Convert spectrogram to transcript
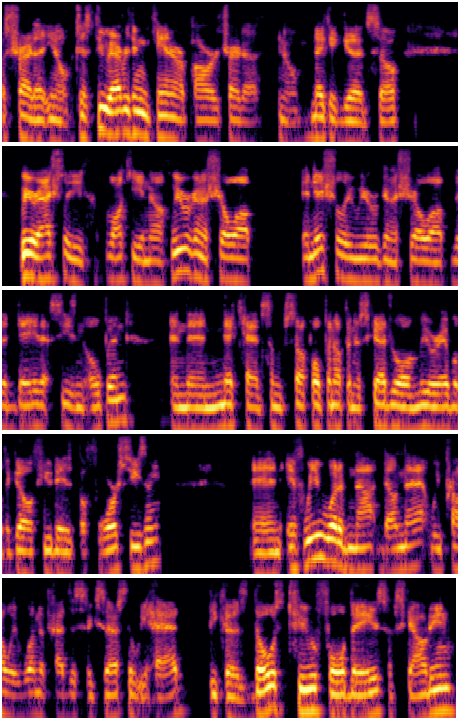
Let's try to you know just do everything we can in our power to try to you know make it good. So we were actually lucky enough. We were going to show up initially. We were going to show up the day that season opened, and then Nick had some stuff open up in his schedule, and we were able to go a few days before season. And if we would have not done that, we probably wouldn't have had the success that we had because those two full days of scouting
